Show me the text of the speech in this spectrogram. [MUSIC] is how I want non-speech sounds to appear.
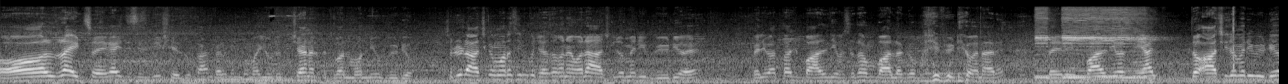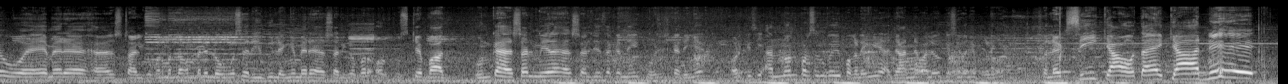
All right so guys this is me Sheju Khan welcome to my YouTube channel with one more new video so dude आज का हमारा scene कुछ ऐसा होने वाला है। आज की जो मेरी वीडियो है, पहली बात तो आज बाल दिवस है तो हम बालों के ऊपर ही वीडियो बना रहे हैं। नहीं बाल दिवस नहीं आज। तो आज की जो मेरी वीडियो है, वो है मेरे हेयर स्टाइल के ऊपर। मतलब हम पहले लोगों से रिव्यू लेंगे मेरे हेयर स्टाइल के ऊपर और उसके बाद उनका हेयर स्टाइल मेरा हेयर स्टाइल जैसा करने की कोशिश करेंगे और किसी अननोन पर्सन को भी पकड़ेंगे, जानने वाले को किसी को नहीं पकड़ेंगे। तो लेट्स सी क्या होता है, क्या नहीं।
